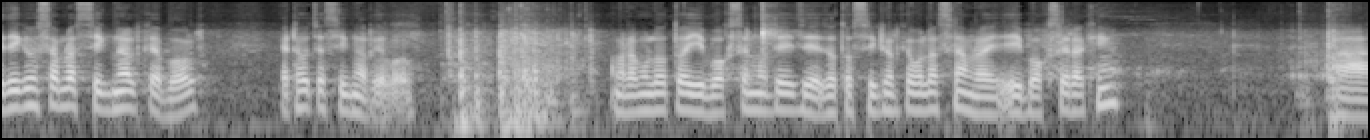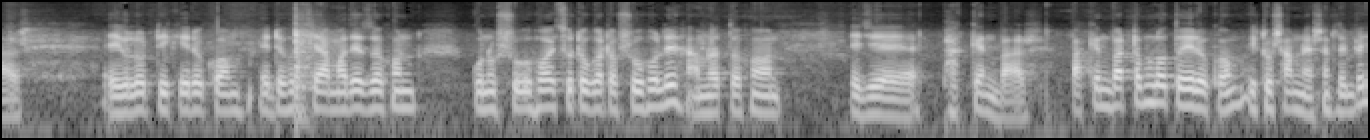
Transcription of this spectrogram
এদিকে হচ্ছে আমরা সিগন্যাল কেবল এটা হচ্ছে সিগন্যাল কেবল আমরা মূলত এই বক্সের মধ্যে যে যত সিগন্যাল কেবল আছে আমরা এই বক্সে রাখি। আর এগুলো ঠিক এরকম, এটা হচ্ছে আমাদের যখন কোনো শু হয় ছোটোখাটো শু হলে আমরা তখন এই যে পাক্কেন বার পাক্কেন বারটা মূলত এরকম, একটু সামনে আসেন লাগবে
